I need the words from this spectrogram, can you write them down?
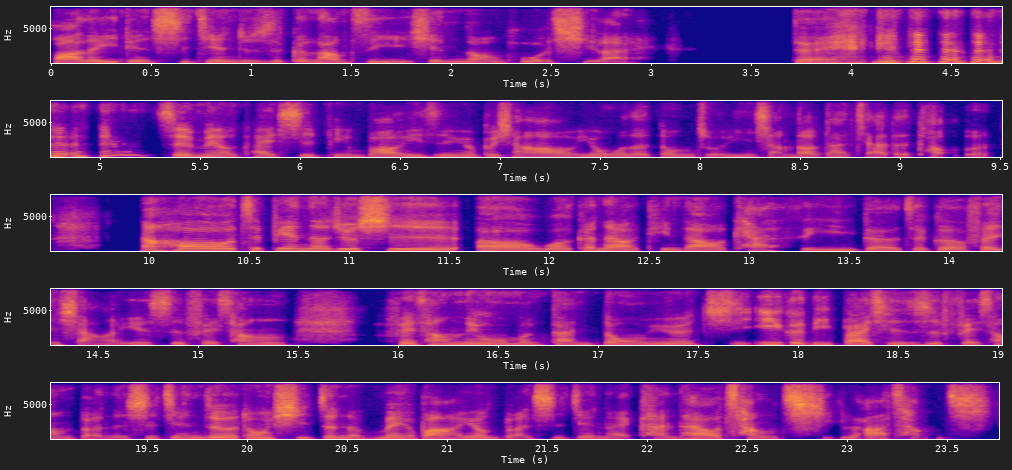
花了一点时间，就是跟让自己先暖和起来。对，所以没有开视频，不好意思，因为不想要用我的动作影响到大家的讨论。然后这边呢，就是呃，我刚才有听到 Kathy 的这个分享，也是非常。非常令我们感动，因为一个礼拜其实是非常短的时间，这个东西真的没有办法用短时间来看，它要长期拉长期。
